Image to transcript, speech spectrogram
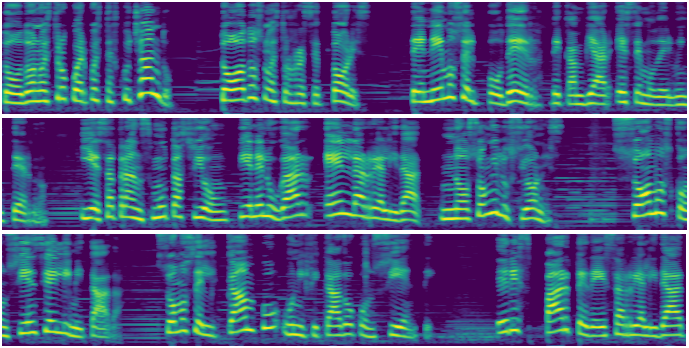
todo nuestro cuerpo está escuchando, todos nuestros receptores. Tenemos el poder de cambiar ese modelo interno y esa transmutación tiene lugar en la realidad, no son ilusiones. Somos conciencia ilimitada, somos el campo unificado consciente. Eres parte de esa realidad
